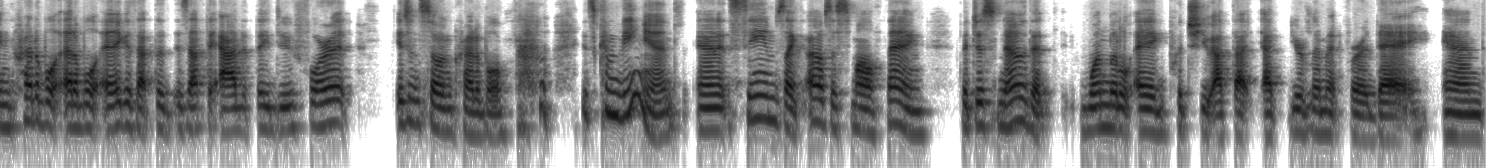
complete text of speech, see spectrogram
incredible edible egg is that the is that the ad that they do for it isn't so incredible. it's convenient and it seems like oh it's a small thing, but just know that one little egg puts you at that at your limit for a day, and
